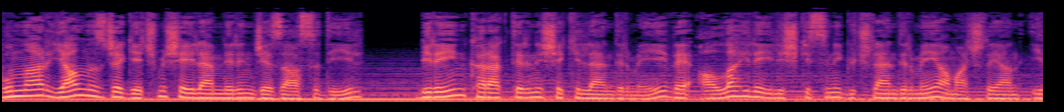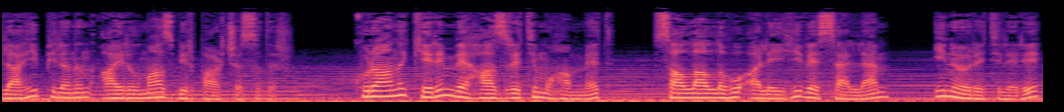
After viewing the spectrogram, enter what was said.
Bunlar yalnızca geçmiş eylemlerin cezası değil, bireyin karakterini şekillendirmeyi ve Allah ile ilişkisini güçlendirmeyi amaçlayan ilahi planın ayrılmaz bir parçasıdır. Kur'an-ı Kerim ve Hazreti Muhammed sallallahu aleyhi ve sellem in öğretileri,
